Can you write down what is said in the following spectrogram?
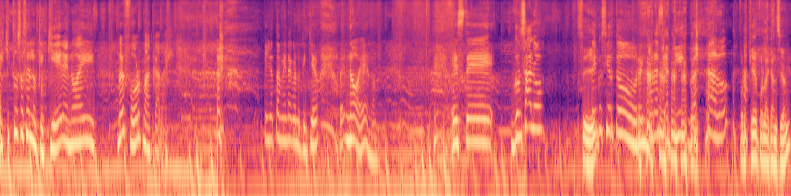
aquí todos hacen lo que quieren, no hay, no hay forma, caray. que yo también hago lo que quiero. No, eh, no. Este, Gonzalo, Sí. tengo cierto rencor hacia ti, guardado. ¿Por qué? ¿Por la canción?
